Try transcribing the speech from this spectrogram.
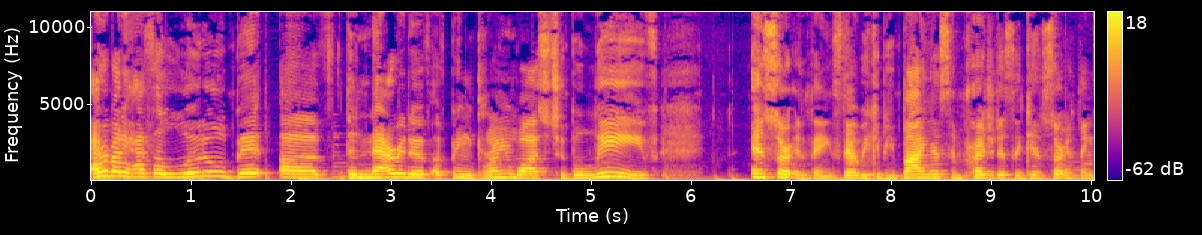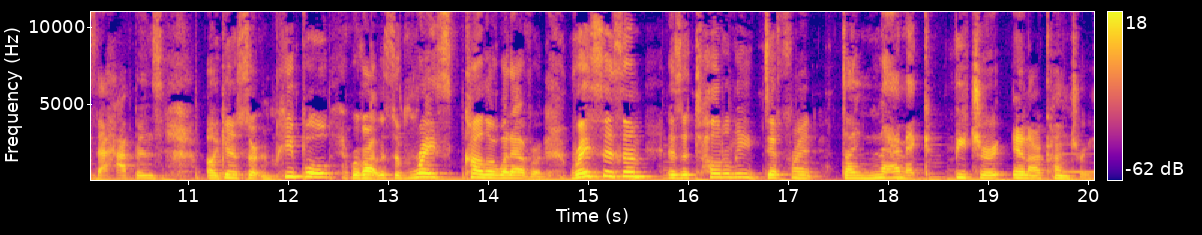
Everybody has a little bit of the narrative of being brainwashed to believe in certain things that we could be biased and prejudiced against certain things that happens against certain people regardless of race color whatever. Racism is a totally different dynamic feature in our country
